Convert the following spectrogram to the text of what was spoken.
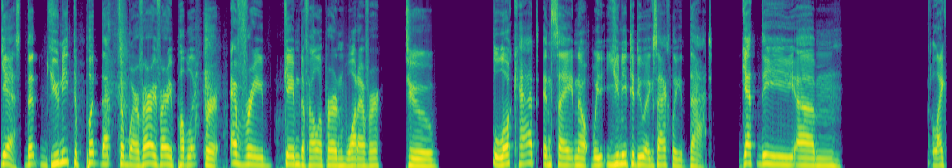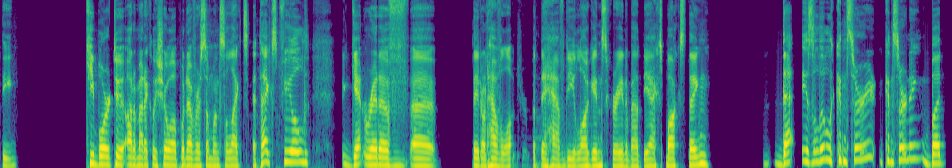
Yes, that you need to put that somewhere very, very public for every game developer and whatever to look at and say, no, we you need to do exactly that. Get the um like the keyboard to automatically show up whenever someone selects a text field. Get rid of uh they don't have a launcher but they have the login screen about the xbox thing that is a little concern concerning but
